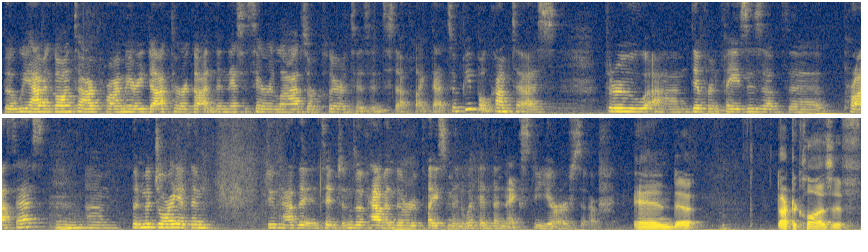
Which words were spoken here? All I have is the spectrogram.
but we haven't gone to our primary doctor or gotten the necessary labs or clearances and stuff like that. So people come to us through um, different phases of the process, um, but majority of them do have the intentions of having the replacement within the next year or so. And uh, Dr. Claus, if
